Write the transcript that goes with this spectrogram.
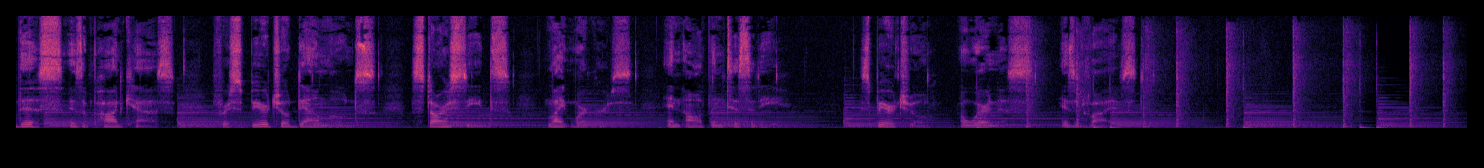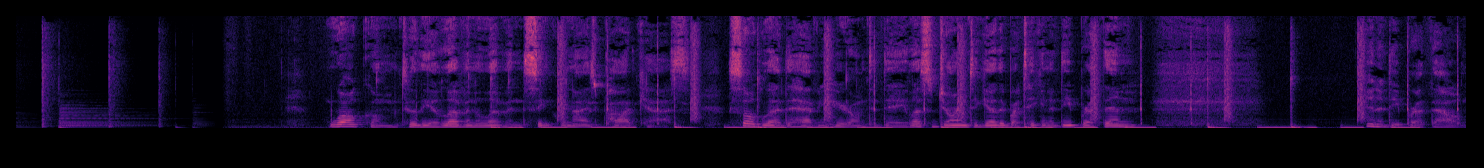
This is a podcast for spiritual downloads, star seeds, light workers, and authenticity. Spiritual awareness is advised. Welcome to the 1111 Synchronized Podcast. So glad to have you here on today. Let's join together by taking a deep breath in and a deep breath out.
